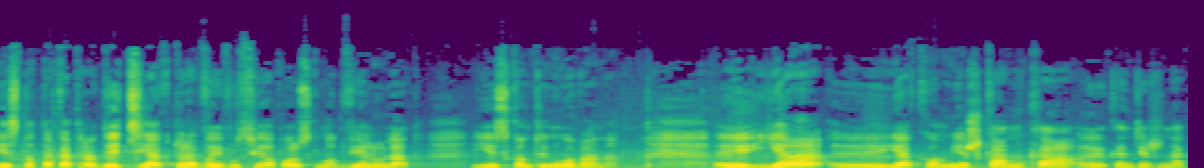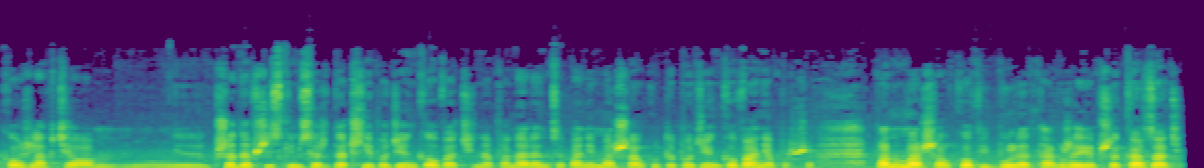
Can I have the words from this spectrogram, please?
jest to taka tradycja, która w województwie opolskim od wielu lat jest kontynuowana. Y, Ja y, jako mieszkanka y, Kędzierzyna-Koźla chciałam y, przede wszystkim serdecznie podziękować i na Pana ręce, Panie Marszałku, te podziękowania proszę Panu Marszałkowi Bule także je przekazać,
